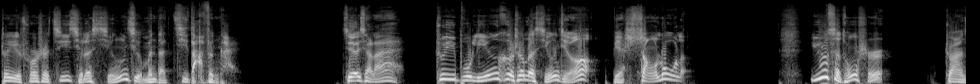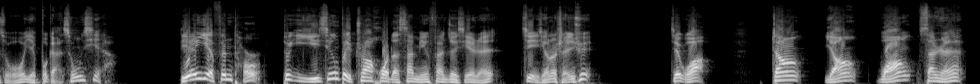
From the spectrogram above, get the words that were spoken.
这一出是激起了刑警们的极大愤慨。接下来。追捕林鹤生的刑警便上路了。与此同时，专案组也不敢松懈啊，连夜分头对已经被抓获的三名犯罪嫌疑人进行了审讯。结果，张、杨、王三人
